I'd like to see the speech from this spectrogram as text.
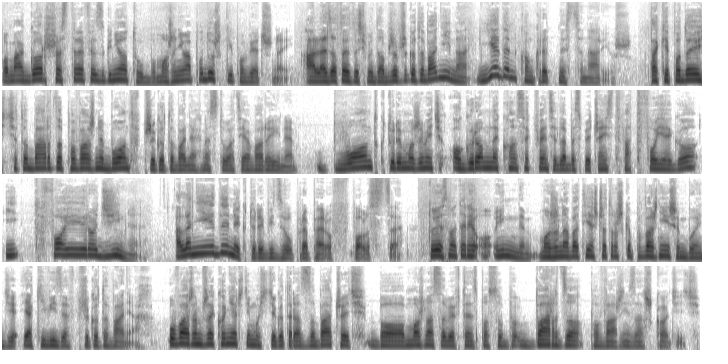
bo ma gorsze strefy zgniotu, bo może nie ma poduszki powietrznej. Ale za to jesteśmy dobrze przygotowani na jeden konkretny scenariusz. Takie podejście to bardzo poważny błąd w przygotowaniach na sytuacje awaryjne. Błąd, który może mieć ogromne konsekwencje dla bezpieczeństwa Twojego i Twojej rodziny. Ale nie jedyny, który widzę u preperów w Polsce. Tu jest materiał o innym, może nawet jeszcze troszkę poważniejszym błędzie, jaki widzę w przygotowaniach. Uważam, że koniecznie musicie go teraz zobaczyć, bo można sobie w ten sposób bardzo poważnie zaszkodzić.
